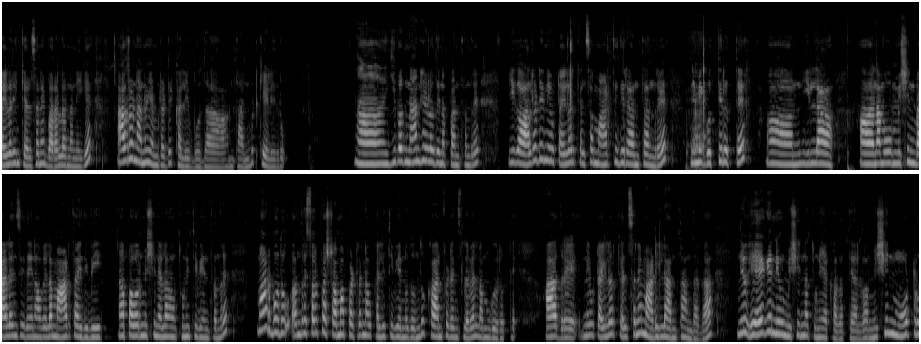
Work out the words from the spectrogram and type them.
ಟೈಲರಿಂಗ್ ಕೆಲಸನೇ ಬರಲ್ಲ ನನಗೆ. ಆದರೂ ನಾನು ಎಂಬ್ರಾಯ್ಡ್ರಿ ಕಲಿಬೋದಾ? ಅಂತ ಅಂದ್ಬಿಟ್ಟು ಕೇಳಿದರು. ಇವಾಗ ನಾನು ಹೇಳೋದೇನಪ್ಪ ಅಂತಂದರೆ, ಈಗ ಆಲ್ರೆಡಿ ನೀವು ಟೈಲರ್ ಕೆಲಸ ಮಾಡ್ತಿದ್ದೀರಾ ಅಂತಂದರೆ ನಿಮಗೆ ಗೊತ್ತಿರುತ್ತೆ. ಇಲ್ಲ ನಾವು ಮಿಷಿನ್ ಬ್ಯಾಲೆನ್ಸ್ ಇದೆ, ನಾವೆಲ್ಲ ಮಾಡ್ತಾಯಿದ್ದೀವಿ ಪವರ್ ಮಿಷಿನ್ ಎಲ್ಲ ನಾವು ತುಣಿತೀವಿ ಅಂತಂದರೆ ಮಾಡ್ಬೋದು. ಅಂದರೆ ಸ್ವಲ್ಪ ಶ್ರಮ ಪಟ್ಟರೆ ನಾವು ಕಲಿತೀವಿ ಅನ್ನೋದೊಂದು ಕಾನ್ಫಿಡೆನ್ಸ್ ಲೆವೆಲ್ ನಮಗೂ ಇರುತ್ತೆ. ಆದರೆ ನೀವು ಟೈಲರ್ ಕೆಲಸನೇ ಮಾಡಿಲ್ಲ ಅಂತ ಅಂದಾಗ ನೀವು ಹೇಗೆ ನೀವು ಮಿಷಿನ್ನ ತುಣಿಯೋಕ್ಕಾಗತ್ತೆ ಅಲ್ವಾ? ಮಿಷಿನ್ ಮೋಟ್ರು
